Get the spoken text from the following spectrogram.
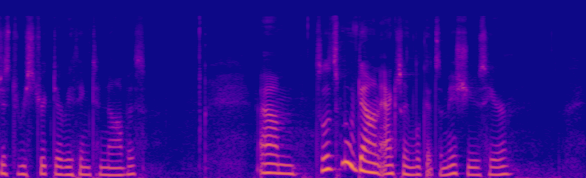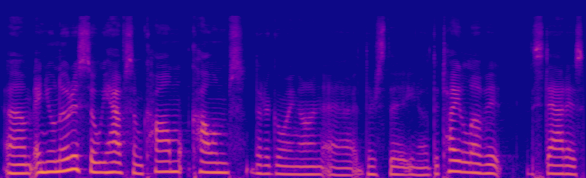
just restrict everything to novice. Um, so let's move down and actually look at some issues here. Um, and you'll notice, so we have some col columns that are going on. Uh, there's the, you know, the title of it, the status.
